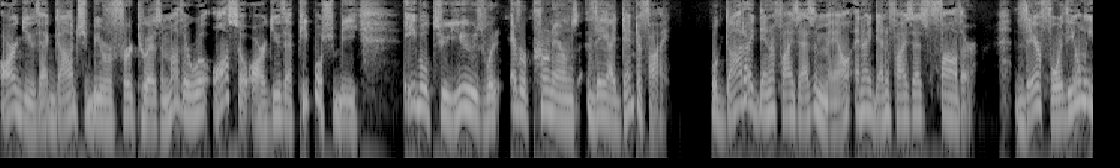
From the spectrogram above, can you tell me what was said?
argue that God should be referred to as a mother will also argue that people should be able to use whatever pronouns they identify. Well, God identifies as a male and identifies as father. Therefore, the only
